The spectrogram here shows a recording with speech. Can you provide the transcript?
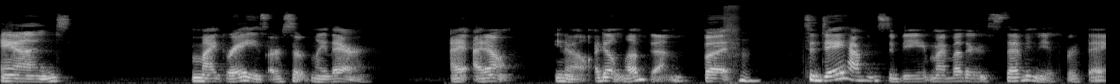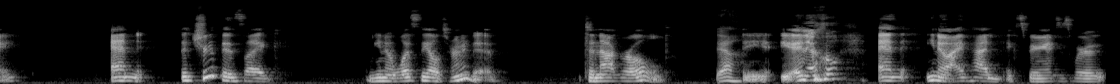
And my grays are certainly there. I, I don't, you know, I don't love them, but today happens to be my mother's 70th birthday. And the truth is like, you know, what's the alternative to not grow old? Yeah. You know, and, you know, I've had experiences where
